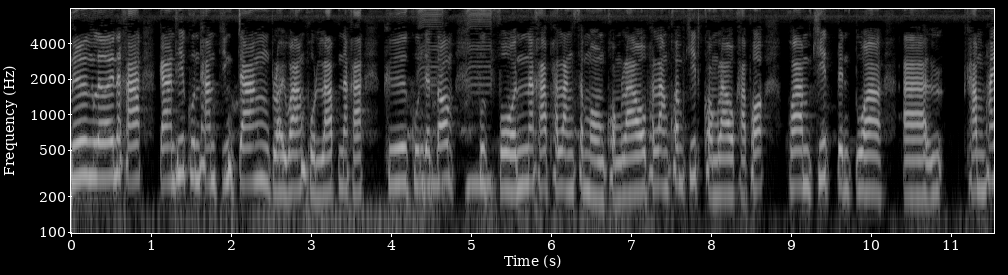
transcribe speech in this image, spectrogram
หนึ่งเลยนะคะ การที่คุณทำจริงจัง ปล่อยวางผลลัพธ์นะคะ คือคุณจะต้องฝึกฝนนะคะ พลังสมองของเรา พลังความคิดของเราค่ะ เพราะความคิดเป็นตัวอ่า ทำให้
